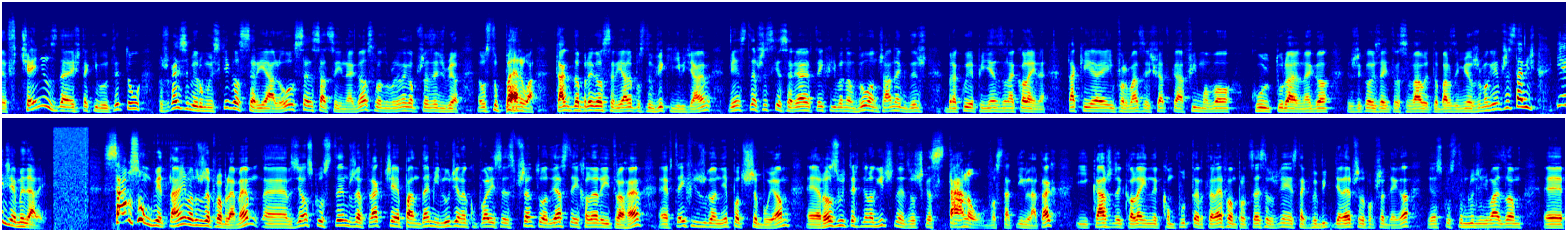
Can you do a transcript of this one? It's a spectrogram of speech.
w cieniu, zdaje się, taki był tytuł. Poszukajcie sobie rumuńskiego serialu sensacyjnego, sprowadzonego przez HBO. Po prostu perła. Tak dobrego serialu po prostu wieki nie widziałem, więc te wszystkie seriale w tej chwili będą wyłączane, gdyż brakuje pieniędzy na kolejne. Takie informacje świadka filmowo-kulturalnego. Jeżeli kogoś zainteresowały, to bardzo miło, że mogę je przedstawić. Jedziemy dalej. Samsung w Wietnamie ma duże problemy, e, w związku z tym, że w trakcie pandemii ludzie nakupowali sobie sprzętu od jasnej cholery i trochę. E, w tej chwili już go nie potrzebują. E, rozwój technologiczny troszeczkę stanął w ostatnich latach i każdy kolejny komputer, telefon, procesor już nie jest tak wybitnie lepszy od poprzedniego. W związku z tym ludzie nie mają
